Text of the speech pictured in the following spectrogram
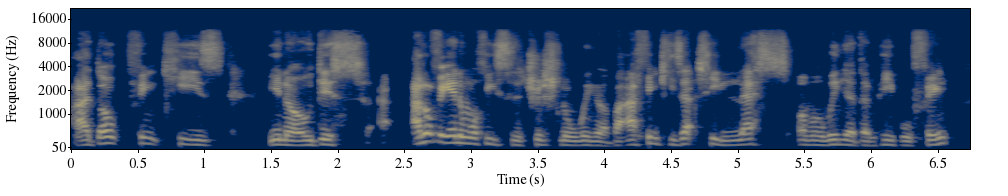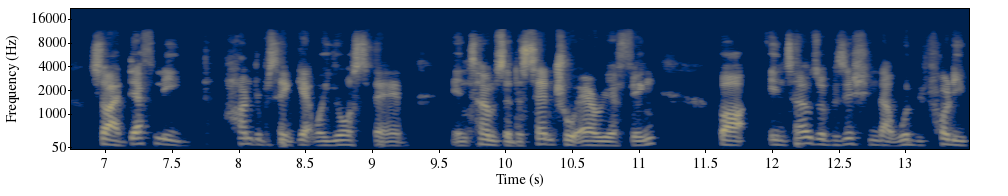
I don't think he's, you know, this, I don't think anyone thinks he's a traditional winger, but I think he's actually less of a winger than people think. So I definitely 100% get what you're saying in terms of the central area thing. But in terms of position, that would be probably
